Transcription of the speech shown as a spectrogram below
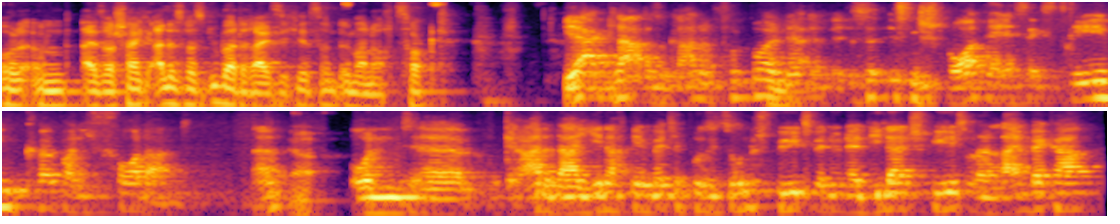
Oder, und also wahrscheinlich alles, was über 30 ist und immer noch zockt. Ja, klar, also gerade Football der, ist, ist, ein Sport, der ist extrem körperlich fordernd. Ne? Ja. Und äh, gerade da, je nachdem, welche Position du spielst, wenn du in der D-Line spielst oder Linebacker,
